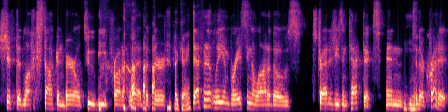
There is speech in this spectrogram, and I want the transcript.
shifted lock, stock, and barrel to be product led, but they're okay. definitely embracing a lot of those strategies and tactics. And mm-hmm. to their credit,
